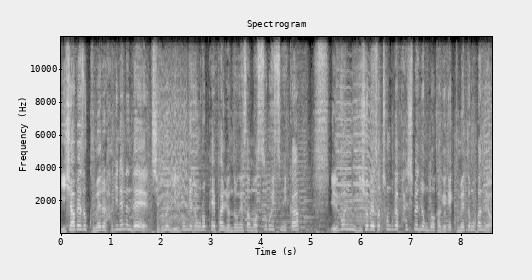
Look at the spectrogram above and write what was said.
eShop에서 구매를 하긴 했는데 지금은 일본 계정으로 페이팔 연동해서 뭐 쓰고 있으니까 일본 eShop에서 1980엔 정도 가격에 구매했던 것 같네요.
